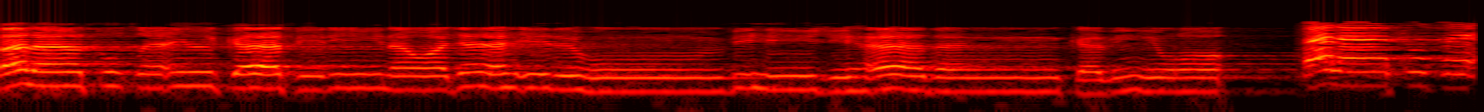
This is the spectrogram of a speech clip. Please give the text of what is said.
فلا تطع الكافرين وجاهدهم به جهادا كبيرا. فلا تطع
